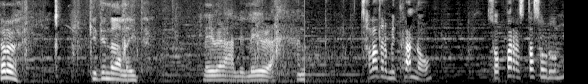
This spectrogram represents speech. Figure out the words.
खरं कितींदा आला इथं? लय वेळा आले लय वेळा. चला तर मित्रांनो सोपा रस्ता सोडून.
